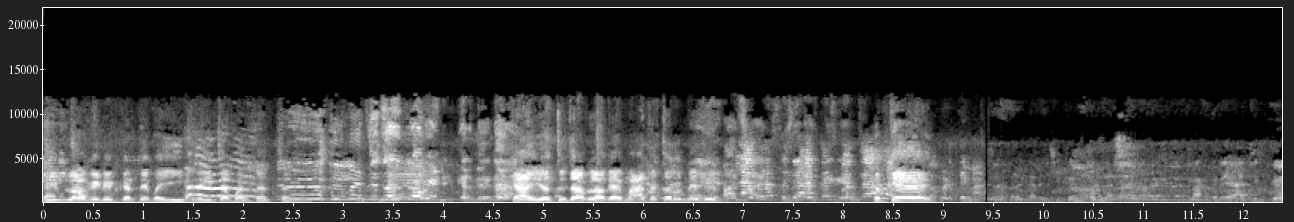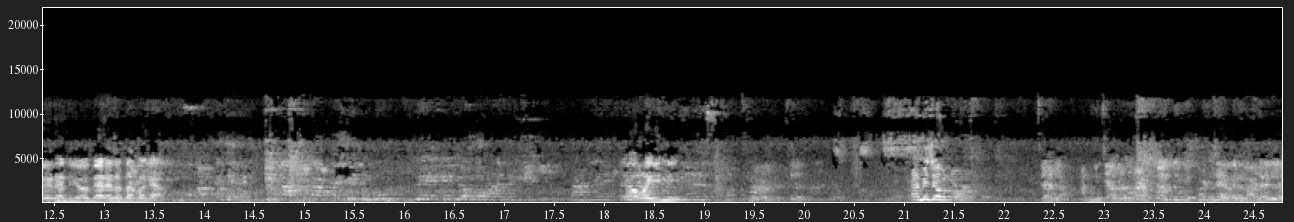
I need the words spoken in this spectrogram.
ही ब्लॉग एडिट करते बाई. इकडे हिचा भरतात चालू ब्लॉग एडिट करते ना क्या यो तुझा ब्लॉग आहे माझं करून नाही देत टपके वहिनी. आम्ही चला आम्ही जेवण वाढतो तुम्ही पण जेवण वाढायला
